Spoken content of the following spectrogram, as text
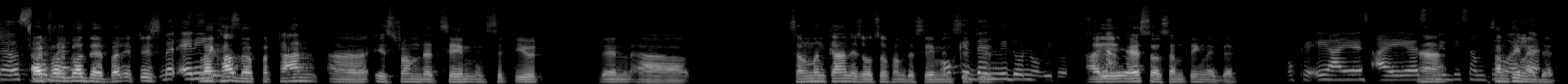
Was so I bad. forgot that, but it is But anyways, like how the Pathaan uh, is from that same institute. Then uh, Salman Khan is also from the same okay, institute. Okay, then we don't know. We don't know. So now- IAS or something like that. Okay, AIS, IAS, maybe something, like that.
